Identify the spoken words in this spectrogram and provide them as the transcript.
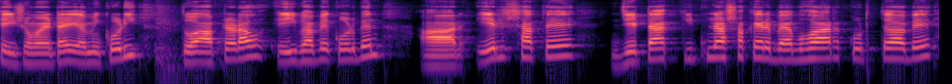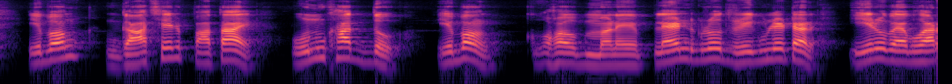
সেই সময়টাই আমি করি। তো আপনারাও এইভাবে করবেন। আর এর সাথে যেটা কীটনাশকের ব্যবহার করতে হবে এবং গাছের পাতায় অনুখাদ্য এবং মানে প্ল্যান্ট গ্রোথ রেগুলেটর এরও ব্যবহার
